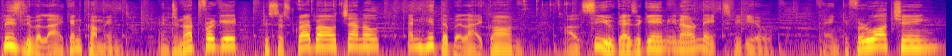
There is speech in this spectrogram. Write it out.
please leave a like and comment. And do not forget to subscribe our channel and hit the bell icon. I'll see you guys again in our next video. Thank you for watching.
